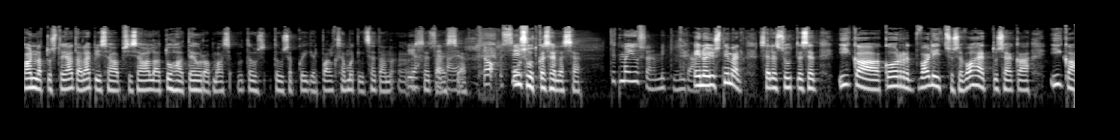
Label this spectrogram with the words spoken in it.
kannatuste jada läbi saab, siis a la tuhat eurot maas tõus-, tõuseb kõigil palk, sa mõtled seda, seda, seda asja no,? See... usud ka sellesse? tead, ma ei usu enam mitte midagi. ei no just nimelt selles suhtes, et iga kord valitsuse vahetusega, iga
